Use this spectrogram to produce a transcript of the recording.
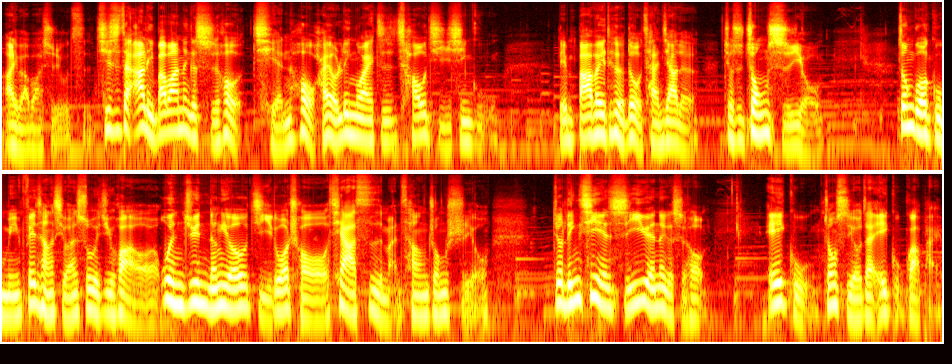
阿里巴巴是如此。其实，在阿里巴巴那个时候前后，还有另外一只超级新股，连巴菲特都有参加的，就是中石油。中国股民非常喜欢说一句话哦：“问君能有几多愁，恰似满仓中石油。”就零七年十一月那个时候。A 股中石油在 A 股挂牌，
